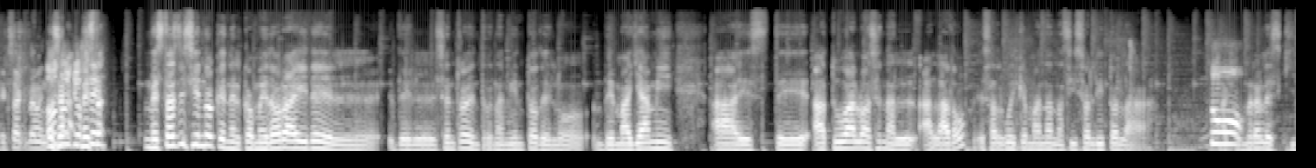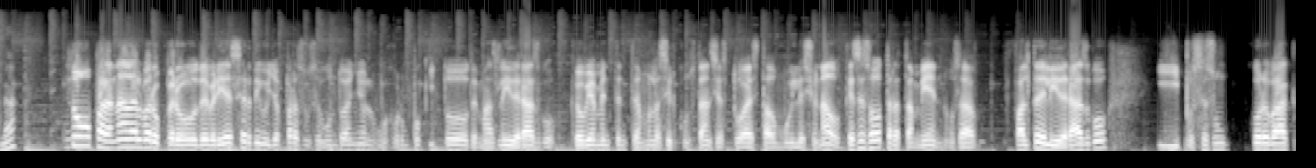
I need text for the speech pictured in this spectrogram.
Exactamente. O sea, me, estás diciendo que en el comedor ahí del, del, centro de entrenamiento de lo de Miami a este a Tua lo hacen al, lado, es algo que mandan así solito a la no. a comer a la esquina. No, para nada Álvaro, pero debería ser, digo, ya para su segundo año a lo mejor un poquito de más liderazgo, que obviamente entendemos las circunstancias, tú has estado muy lesionado, que esa es otra también, o sea, falta de liderazgo y pues es un coreback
